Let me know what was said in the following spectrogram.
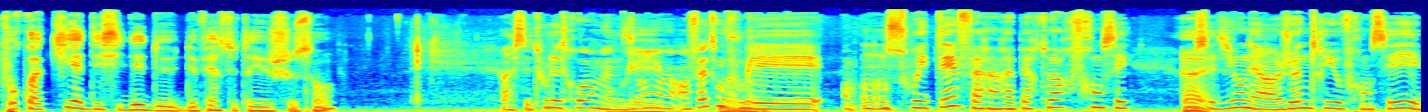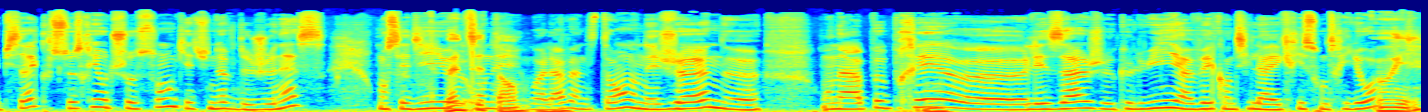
pourquoi, qui a décidé de, de faire ce trio de chaussons? Bah, c'est tous les trois en même oui. temps. En fait, on voulait, on, on, souhaitait faire un répertoire français. On s'est dit, on est un jeune trio français. Et puis c'est vrai que ce trio de chaussons, qui est une œuvre de jeunesse, on s'est dit, 27 on est, ans. voilà, 27 ans, on est jeune, euh, on a à peu près mmh. euh, les âges que lui avait quand il a écrit son trio. Oui.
